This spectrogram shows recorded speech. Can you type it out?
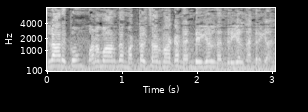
எல்லாருக்கும் மனமார்ந்த மக்கள் சார்பாக நன்றிகள் நன்றிகள் நன்றிகள்.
